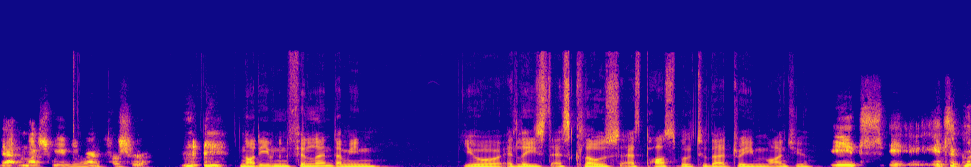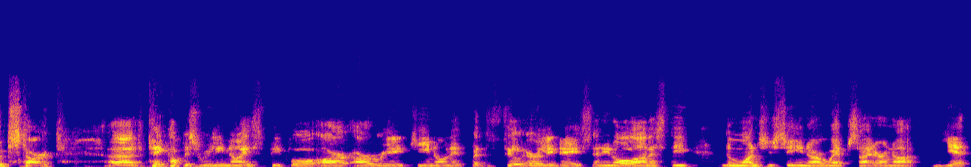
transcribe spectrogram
That much we've learned for sure. Not even in Finland. I mean, you're at least as close as possible to that dream, aren't you? It's it, it's a good start. Uh, the take up is really nice. People are are really keen on it, but it's still early days. And in all honesty, the ones you see in our website are not yet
